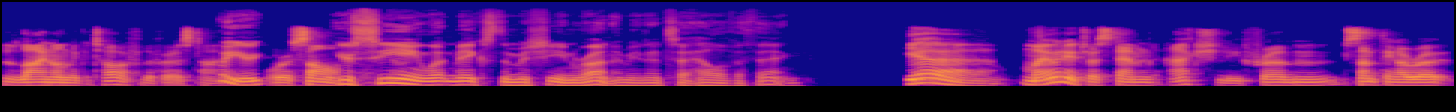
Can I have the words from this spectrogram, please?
line on the guitar for the first time well, or a song. You're seeing what makes the machine run. I mean, it's a hell of a thing. Yeah. My own interest stemmed actually from something I wrote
